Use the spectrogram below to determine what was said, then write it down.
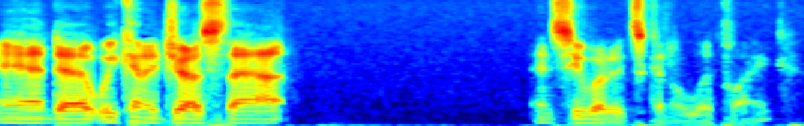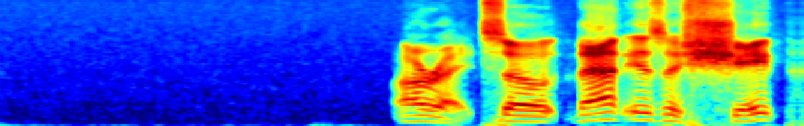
And uh, we can adjust that and see what it's going to look like. All right, so that is a shape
